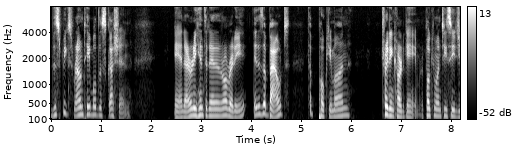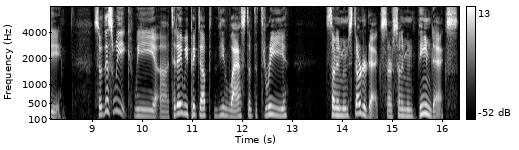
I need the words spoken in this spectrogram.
this week's roundtable discussion, and I already hinted at it already, it is about the Pokemon trading card game, or Pokemon TCG. So this week, we uh, today we picked up the last of the three Sun and Moon starter decks, our Sun and Moon theme decks,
